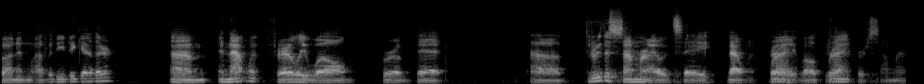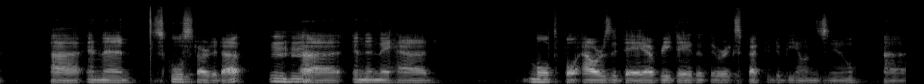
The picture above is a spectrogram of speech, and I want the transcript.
fun and levity together. Um, and that went fairly well for a bit. Uh, through the summer, I would say that went fairly Right, well through right. that first summer. Uh, and then school started up, Mhm. uh, and then they had multiple hours a day every day that they were expected to be on Zoom. Uh,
